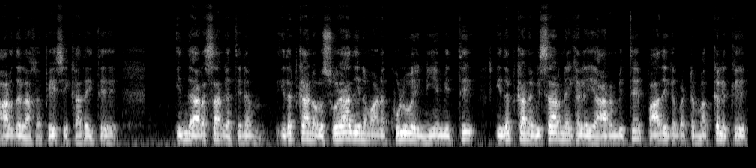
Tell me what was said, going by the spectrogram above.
ஆறுதலாக பேசி கதைத்து இந்த அரசாங்கத்திடம் இதற்கான ஒரு சுயாதீனமான குழுவை நியமித்து இதற்கான விசாரணைகளை ஆரம்பித்து பாதிக்கப்பட்ட மக்களுக்கு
